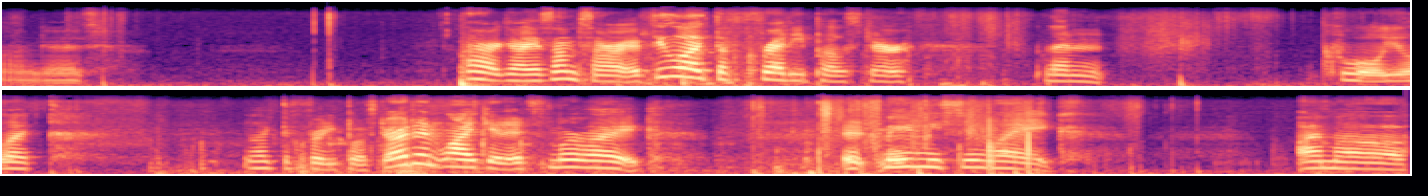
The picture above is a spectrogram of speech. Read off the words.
hold on guys. All right, guys. I'm sorry if you like the Freddy poster, then cool. You liked you like the Freddy poster. I didn't like it. It's more like it made me seem like I'm a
